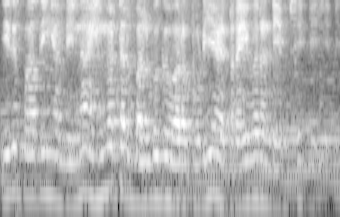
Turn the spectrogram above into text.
இது பார்த்தீங்க அப்படின்னா இன்வெர்டர் பல்புக்கு வரக்கூடிய டிரைவர் அண்ட் எம்சிபிசிபி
